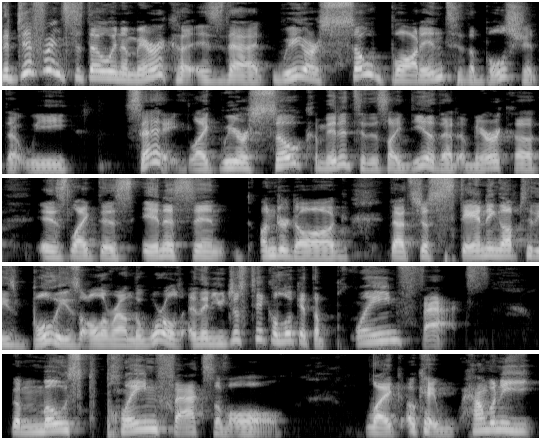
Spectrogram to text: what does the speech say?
the difference though in America is that we are so bought into the bullshit that we say. Like we are so committed to this idea that America is like this innocent underdog that's just standing up to these bullies all around the world. And then you just take a look at the plain facts, the most plain facts of all. Like, okay, how many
